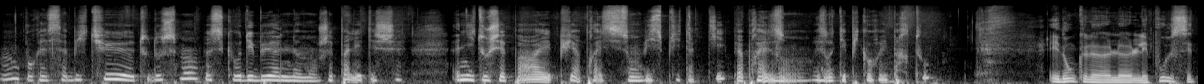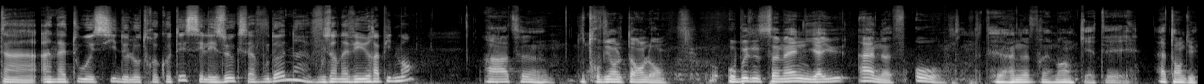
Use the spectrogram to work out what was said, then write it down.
Mmh, pour qu'elles s'habituent euh, tout doucement, parce qu'au début, elles ne mangeaient pas les déchets. Elles n'y touchaient pas, et puis après, elles s'y sont mises petit à petit. Puis après, elles ont, elles ont été picorées partout. Et donc les poules, c'est un, atout aussi de l'autre côté, c'est les œufs que ça vous donne? Vous en avez eu rapidement? Ah, nous trouvions le temps long. Au bout d'une semaine, il y a eu un œuf. Oh, c'était un œuf vraiment qui était attendu.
